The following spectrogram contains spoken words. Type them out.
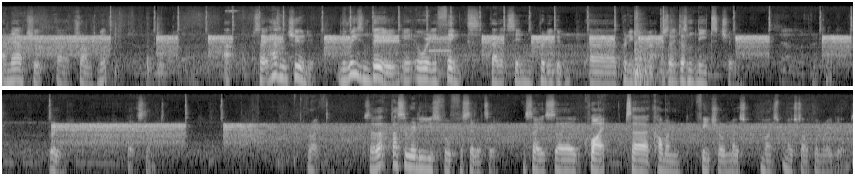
and now uh, transmit, uh, so it hasn't tuned it. The reason being, it already thinks that it's in pretty good, uh, pretty good match, so it doesn't need to tune. Okay, brilliant, excellent. Right, so that, that's a really useful facility. So it's a quite uh, common feature on most, most, most ICOM radios.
